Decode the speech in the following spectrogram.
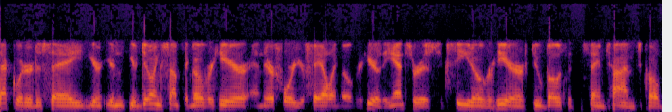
sequitur to say you're, you're, you're doing something over here and therefore you're failing over here. The answer is succeed over here, do both at the same time. It's called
